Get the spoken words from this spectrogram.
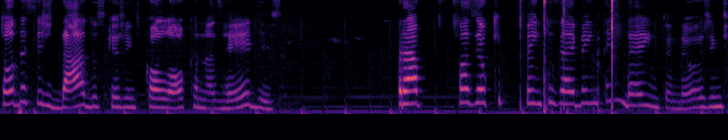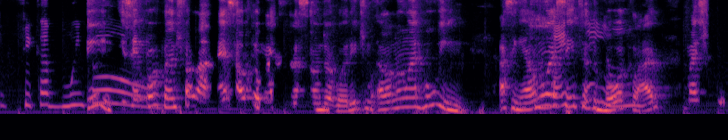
todos esses dados que a gente coloca nas redes para fazer o que bem quiser e bem entender, entendeu? A gente fica muito. Sim, isso é importante falar. Essa automatização de algoritmo, ela não é ruim. Assim, ela não é 100% boa, claro, mas tipo,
